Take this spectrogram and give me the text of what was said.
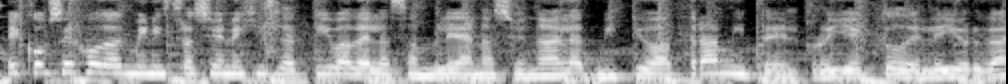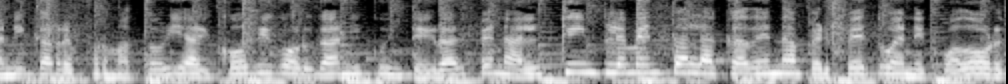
El Consejo de Administración Legislativa de la Asamblea Nacional admitió a trámite el proyecto de ley orgánica reformatoria al Código Orgánico Integral Penal que implementa la cadena perpetua en Ecuador.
